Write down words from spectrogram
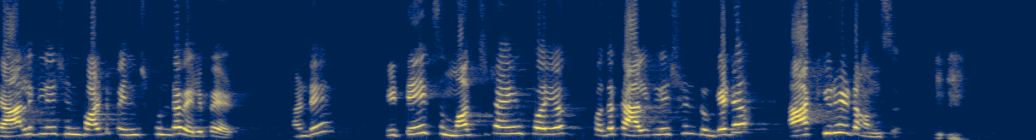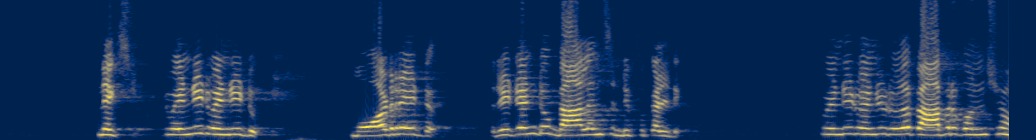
క్యాలిక్యులేషన్ పార్ట్ పెంచుకుంటా వెళ్ళిపోయాడు. అంటే it takes much time for your for the calculation to get a accurate answer next twenty twenty two moderate return to balance difficulty. Twenty twenty టూలో పేపర్ కొంచెం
